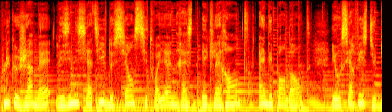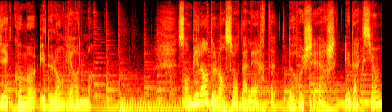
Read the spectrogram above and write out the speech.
Plus que jamais, les initiatives de sciences citoyennes restent éclairantes, indépendantes et au service du bien commun et de l'environnement. Son bilan de lanceur d'alerte, de recherche et d'action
